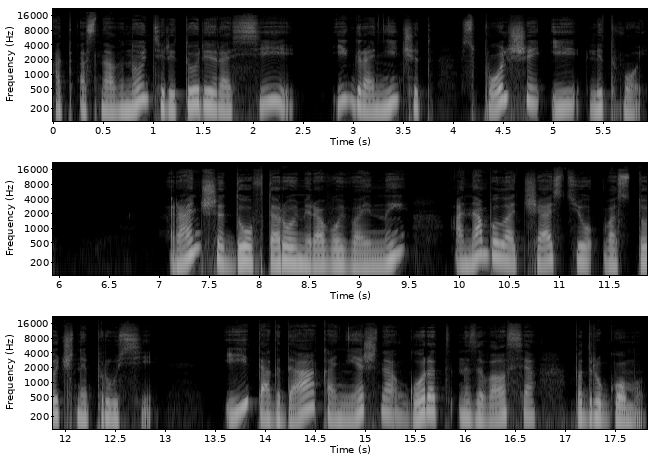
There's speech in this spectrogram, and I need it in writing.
от основной территории России и граничит с Польшей и Литвой. Раньше, до Второй мировой войны, она была частью Восточной Пруссии. И тогда, конечно, город назывался по-другому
